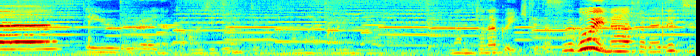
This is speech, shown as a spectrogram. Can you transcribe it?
えっていうぐらいなんかあ自分ってなんか名前変えるなってなんとなく生きてた。すごいなそれで実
